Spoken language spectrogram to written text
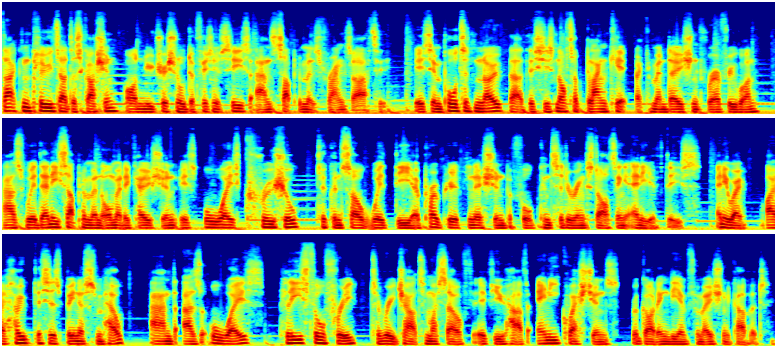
that concludes our discussion on nutritional deficiencies and supplements for anxiety. It's important to note that this is not a blanket recommendation for everyone. As with any supplement or medication, it's always crucial to consult with the appropriate clinician before considering starting any of these. Anyway, I hope this has been of some help. And as always, please feel free to reach out to myself if you have any questions regarding the information covered.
